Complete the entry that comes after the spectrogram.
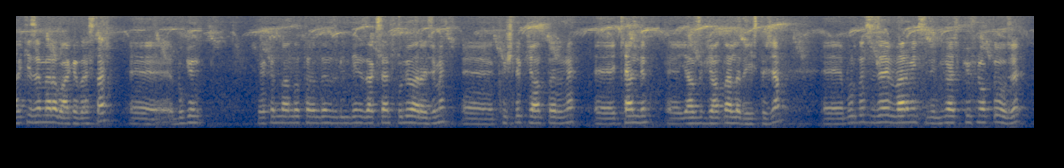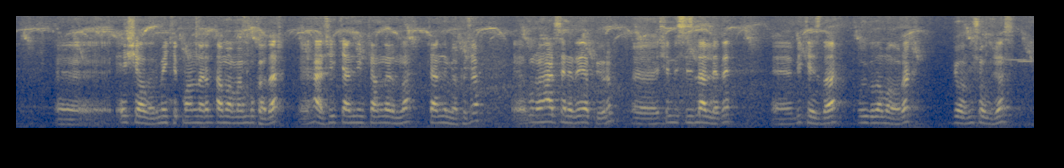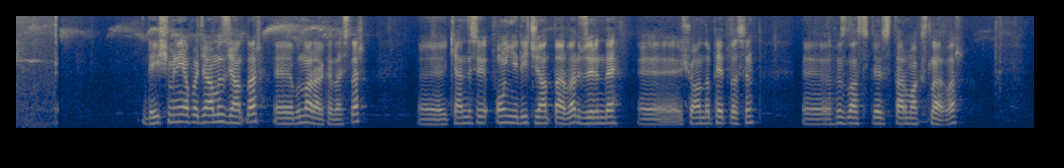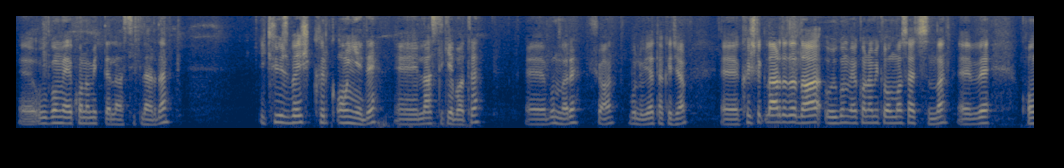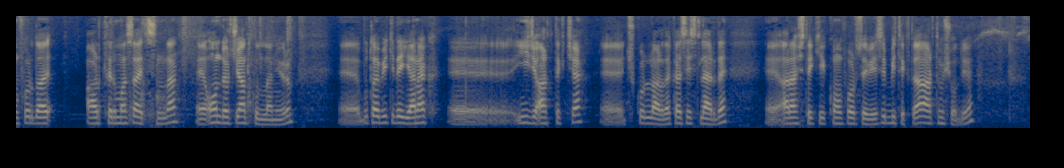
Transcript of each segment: Herkese merhaba arkadaşlar. Ee, bugün yakından da tanıdığınız bildiğiniz Accent Blue aracımın e, kışlık jantlarını e, kendim e, yazlık jantlarla değiştireceğim. Burada size vermek istediğim birkaç püf nokta olacak. Eşyalarım, ekipmanlarım tamamen bu kadar. Her şeyi kendi imkanlarımla kendim yapacağım. Bunu her sene de yapıyorum. Şimdi sizlerle de bir kez daha uygulama olarak görmüş olacağız. Değişimini yapacağımız jantlar e, bunlar arkadaşlar. E, kendisi 17 inç jantlar var. Üzerinde e, şu anda Petlas'ın e, hız lastikleri Star Max'lar var. E, uygun ve ekonomik de lastiklerden. 205 40 17 e, lastik ebatı. E, bunları şu an Blue'ya takacağım. E, kışlıklarda da daha uygun ve ekonomik olması açısından e, ve konforu da artırması açısından e, 14 jant kullanıyorum. E, bu tabii ki de yanak e, iyice arttıkça e, çukurlarda, kasislerde e, araçtaki konfor seviyesi bir tık daha artmış oluyor.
